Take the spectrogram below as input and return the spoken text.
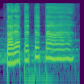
Ba-da-ba-ba-ba.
